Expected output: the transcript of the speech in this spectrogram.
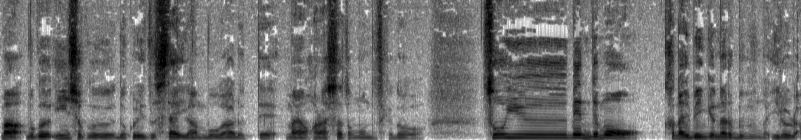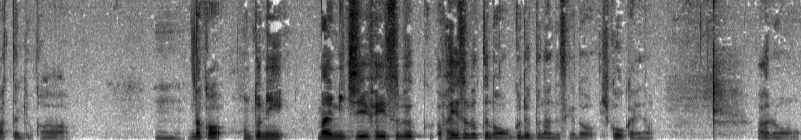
まあ僕飲食独立したい願望があるって前お話したと思うんですけどそういう面でもかなり勉強になる部分がいろいろあったりとか、うん、なんか本当に毎日 Facebook, Facebook のグループなんですけど非公開の。あの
